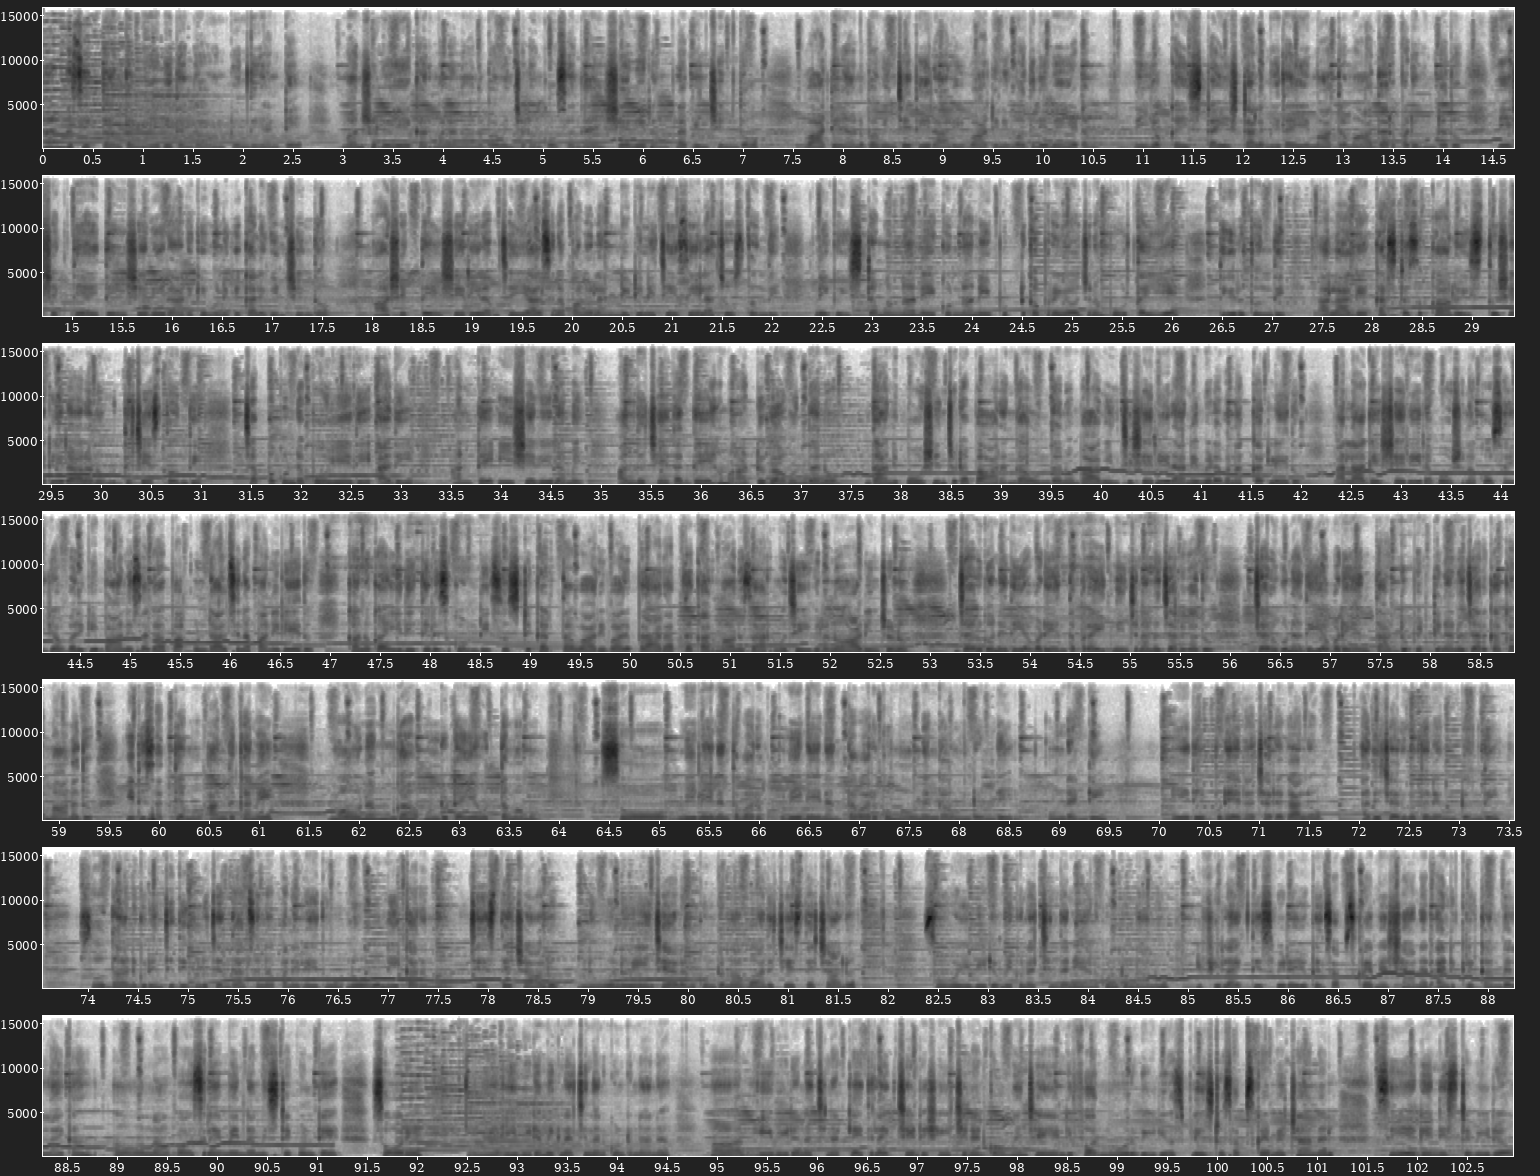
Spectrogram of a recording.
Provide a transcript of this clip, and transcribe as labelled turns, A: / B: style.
A: కర్మ సిద్ధాంతం ఏ విధంగా ఉంటుంది అంటే మనుషులు ఏ కర్మలను అనుభవించడం కోసంగా ఈ శరీరం లభించిందో వాటిని అనుభవించే తీరాలి. వాటిని వదిలివేయటం నీ యొక్క ఇష్ట ఇష్టాల మీద ఏమాత్రమూ ఆధారపడి ఉండదు. ఏ శక్తి అయితే ఈ శరీరానికి ఉనికి కలిగించిందో ఆ శక్తి ఈ శరీరం చేయాల్సిన పనులన్నిటినీ చేసేలా చూస్తుంది. నీకు ఇష్టం ఉన్నా లేకున్నా నీ పుట్టుక ప్రయోజనం పూర్తయ్యే తీరుతుంది. అలాగే కష్ట సుఖాలు ఇస్తూ శరీరాలను వృద్ధి చేస్తుంది. చెప్పకుండా పోయేది అది అంటే ఈ శరీరమే. అందుచేత దేహం అడ్డుగా ఉందనో దాన్ని పోషించుట భారంగా ఉందనో భావించి శరీరాన్ని విడవనక్కర్లేదు. అలాగే శరీర పోషణ కోసం ఎవ్వరికి బానిసగా ప- ఉండాల్సిన పని లేదు. కనుక ఇది తెలుసుకోండి. సృష్టికర్త వారి వారి ప్రారంధ కర్మానుసారము జీవులను ఆడించును. జరుగునది ఎవడు ఎంత ప్రయత్నించినను జరగదు. జరుగునది ఎవడు ఎంత అడ్డు పెట్టినను జరగక మానదు. ఇది సత్యము. అందుకనే మౌనంగా ఉండుటయే ఉత్తమము. సో వీలైనంత వరకు వీలైనంత వరకు మౌనంగా ఉండండి ఉండండి. ఏది ఎప్పుడు ఎలా జరగాలో అది జరుగుతూనే ఉంటుంది. సో దాని గురించి దిగులు చెందాల్సిన పని లేదు. నువ్వు నీ కర్మ చేస్తే చాలు. నువ్వు నువ్వు ఏం చేయాలనుకుంటున్నావో అది చేస్తే చాలు. సో ఈ వీడియో మీకు నచ్చిందని అనుకుంటున్నాను. If you like this video you can subscribe my channel and click on bell icon నా వాయిస్లో ఏమైనా మిస్టేక్ ఉంటే సారీ ఈ వీడియో మీకు నచ్చింది అనుకుంటున్నాను. ఈ వీడియో నచ్చినట్లయితే లైక్ చేయండి షేర్ చేయండి అండ్ కామెంట్ చేయండి. For more videos please to subscribe my channel see again next video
